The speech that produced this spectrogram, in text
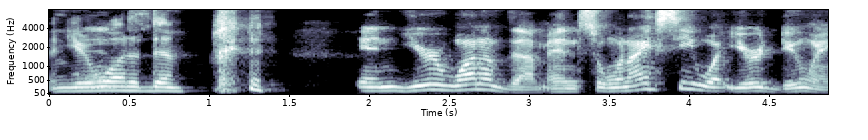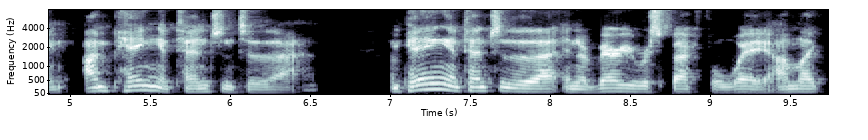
And you're and, one of them. and you're one of them. And so when I see what you're doing, I'm paying attention to that. I'm paying attention to that in a very respectful way. I'm like,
